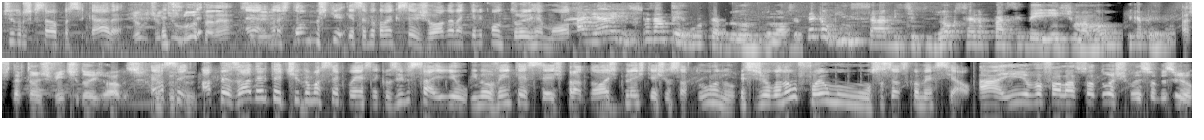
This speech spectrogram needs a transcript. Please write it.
títulos que saiu pra esse cara. Jogo, jogo A de gente luta, né? É, nós temos que quer saber como é que você joga naquele controle remoto. Aliás, deixa eu fazer uma pergunta pro, pro nosso. Será que alguém sabe se os jogos saíram pra CDI em Chimamão? Fica a pergunta. Acho que deve ter uns 22 jogos. É assim, apesar dele ter tido uma sequência, inclusive saiu em 96 para DOS, PlayStation Saturno, esse jogo não foi um sucesso comercial. Aí eu vou falar só duas coisas sobre esse jogo.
